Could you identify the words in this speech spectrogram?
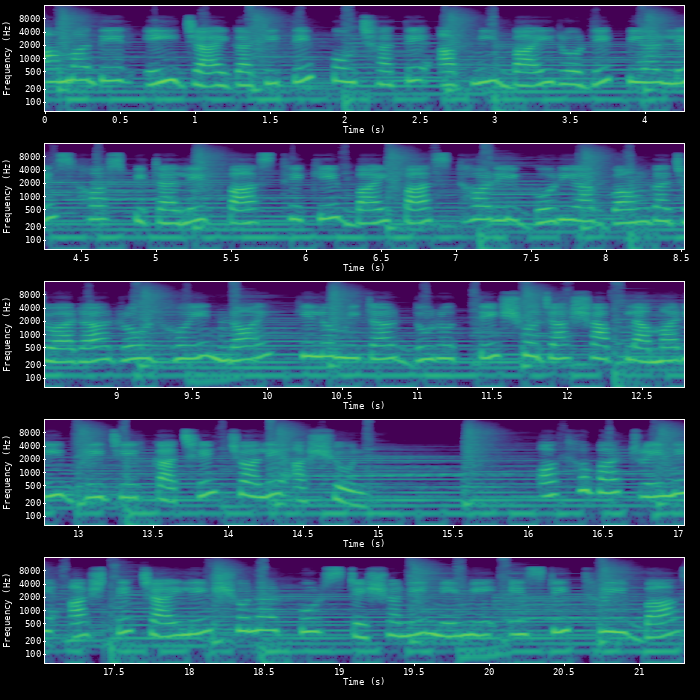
আমাদের এই জায়গাটিতে পৌঁছাতে আপনি বাই রোডে পিয়ারলেস হসপিটালের পাশ থেকে বাইপাস ধরে গড়িয়া গঙ্গাজোয়ারা রোড হয়ে নয় কিলোমিটার দূরত্বে সোজা সাপলামারি ব্রিজের কাছে চলে আসুন। অথবা ট্রেনে আসতে চাইলে সোনারপুর স্টেশনে নেমে এসটি থ্রি বাস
